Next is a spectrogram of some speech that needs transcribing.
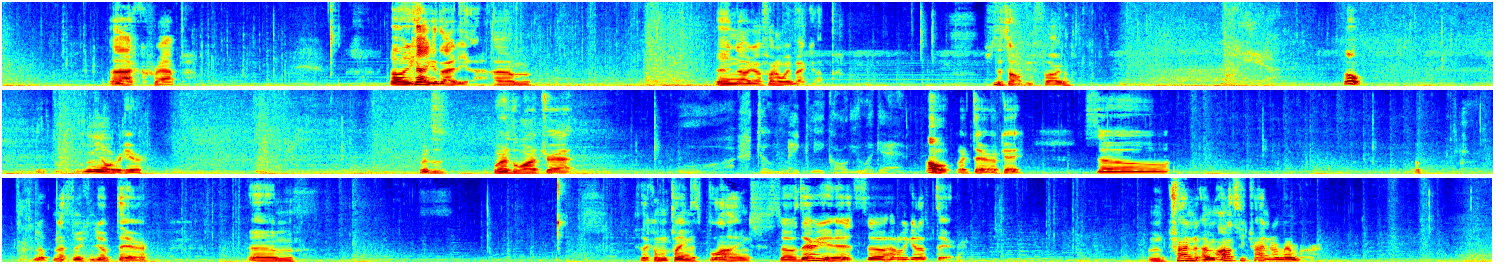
Ah, crap. Well, you kind of get the idea. Um, and now I gotta find a way back up. This all be fun. Oh! Mean over here. Where's the, where's the water at? Don't make me call you again. Oh, right there, okay. So... Nope, nothing we can do up there. Um... I feel like I'm playing this blind. So there he is. So how do we get up there? I'm trying to, I'm honestly trying to remember.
